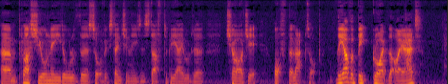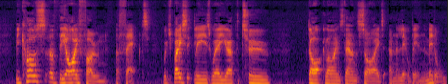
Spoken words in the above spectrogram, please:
Um, plus, you'll need all of the sort of extension leads and stuff to be able to charge it off the laptop. The other big gripe that I had, because of the iPhone effect, which basically is where you have the two dark lines down the side and a little bit in the middle.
